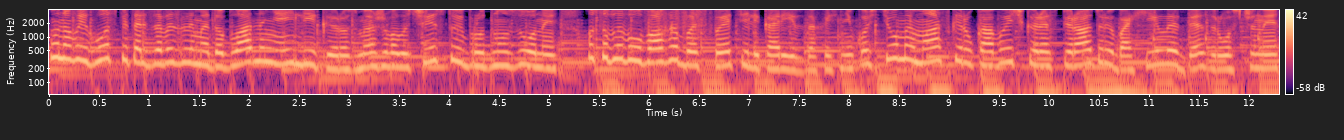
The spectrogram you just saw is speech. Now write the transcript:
У новий госпіталь завезли медобладнання і ліки, розмежували чисту і брудну зони. Особлива увага безпеці лікарів, захисні костюми, маски, рукавички, респіратори, бахіли, дезрозчини.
